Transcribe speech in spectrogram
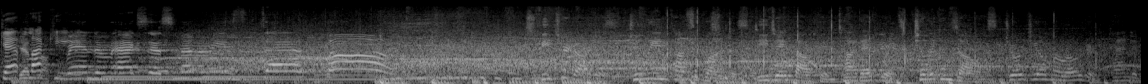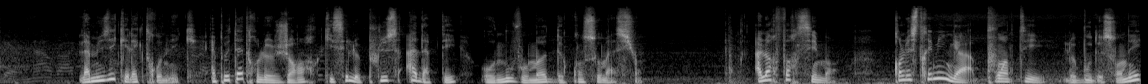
Get, Get lucky. Random Access Memories Daft Featured artists Julian Casablancas, DJ Falcon, Todd Edwards, Chili Gonzalez, Giorgio Moroder, Panda Bear. La musique électronique est peut-être le genre qui s'est le plus adapté aux nouveaux modes de consommation. Alors forcément, quand le streaming a pointé le bout de son nez,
